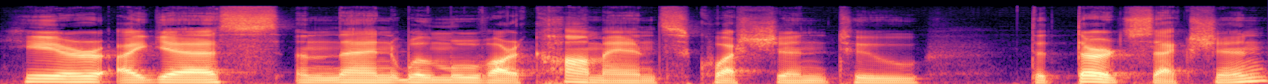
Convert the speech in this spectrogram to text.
here, I guess. And then we'll move our comments question to the third section.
